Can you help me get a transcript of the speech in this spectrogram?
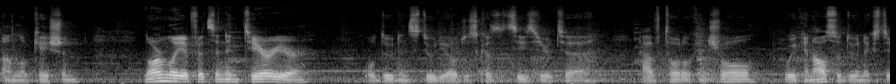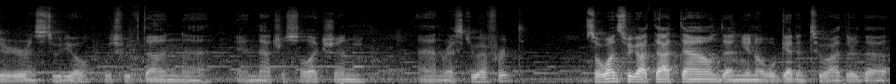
on location. Normally, if it's an interior, we'll do it in studio just because it's easier to have total control. We can also do an exterior in studio, which we've done uh, in natural selection and rescue effort. So once we got that down, then you know we'll get into either the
